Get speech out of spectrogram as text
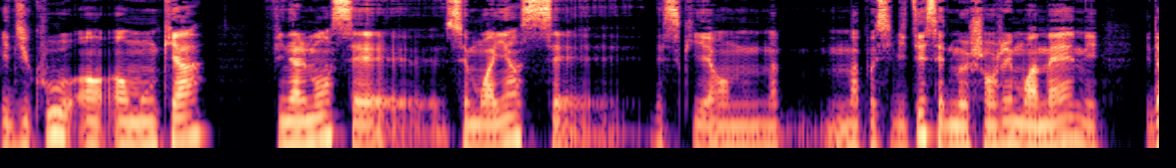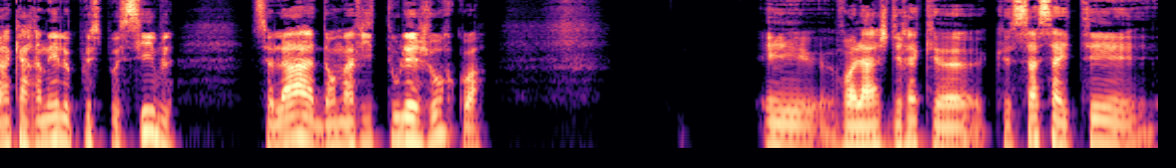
Et du coup, en, mon cas, finalement, c'est ce moyen, c'est ben, ce qui est en ma, possibilité, c'est de me changer moi-même et d'incarner le plus possible cela dans ma vie tous les jours, quoi. Et voilà, je dirais que, que ça, ça a été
